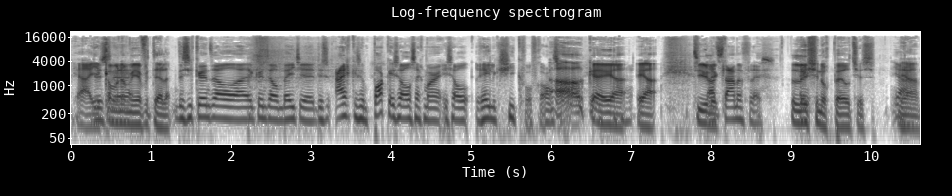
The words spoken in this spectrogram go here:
Ja, je Dus, kan me eh, nog meer vertellen. Dus je kunt wel, eh, je kunt wel een beetje... Dus eigenlijk is een pak is al, zeg maar, is al redelijk chic voor Fransen. Ah, Oké, ja. Ja, Laat tuurlijk. staan een fles. Lus je nog peultjes. Ja. Ja.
